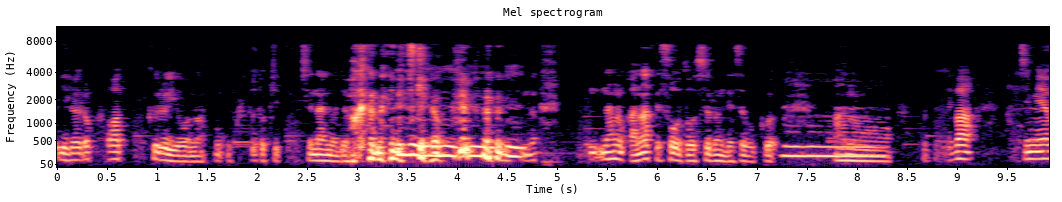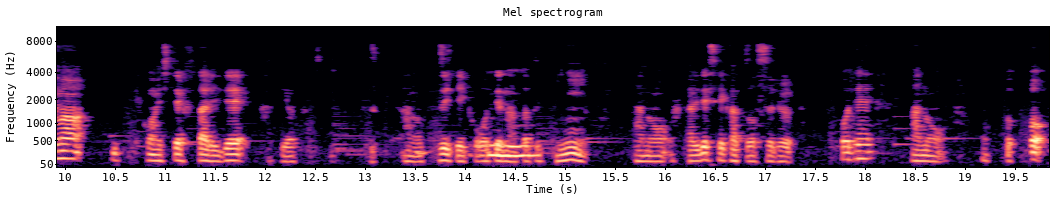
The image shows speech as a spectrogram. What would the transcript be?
いろいろ変わってくるようなちょっと結婚してないのでわからないんですけど、うん なのかなって想像するんです僕。あの例えば初めは結婚して2人で家庭をつあの続いていく大手になった時に、あの2人で生活をする。そこであの夫と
